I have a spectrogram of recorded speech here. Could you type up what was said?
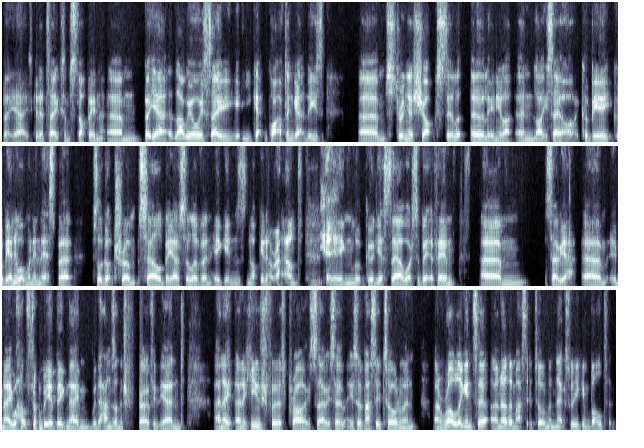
but yeah, he's going to take some stopping. Um, but yeah, like we always say, you get, you get quite often get these um, string of shocks still early, and you like and like you say, oh, it could be it could be anyone winning this, but Still got Trump, Selby, O'Sullivan, Higgins knocking around. Yeah. Hing looked good yesterday. I watched a bit of him. Um, so yeah, um, it may well still be a big name with the hands on the trophy at the end, and a and a huge first prize. So it's a it's a massive tournament, and rolling into another massive tournament next week in Bolton.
